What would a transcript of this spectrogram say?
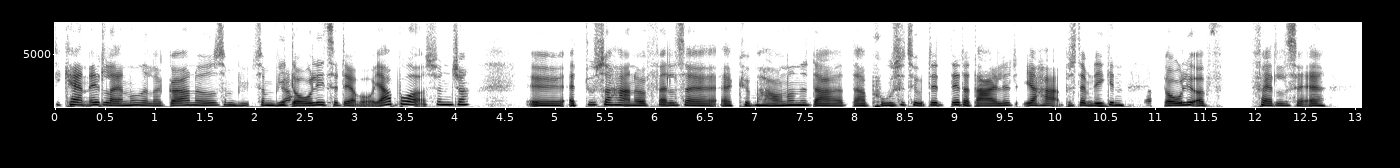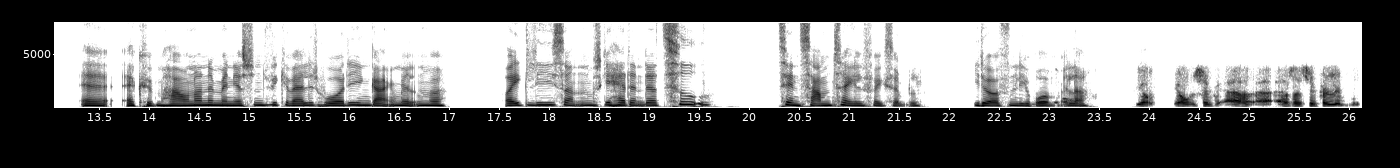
de kan et eller andet, eller gør noget, som vi, som vi ja. er dårlige til der, hvor jeg bor, synes jeg. Øh, at du så har en opfattelse af, af københavnerne, der, der er positiv, det, det er da dejligt. Jeg har bestemt ikke en dårlig opfattelse af, af, af københavnerne, men jeg synes, vi kan være lidt hurtige en gang imellem, og, og ikke lige sådan, måske have den der tid til en samtale, for eksempel, i det offentlige rum, eller... Jo, jo altså selvfølgelig,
